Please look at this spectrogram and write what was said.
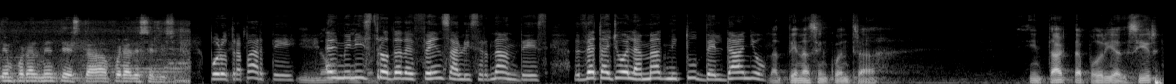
temporalmente está fuera de servicio. Por otra parte, el ministro de Defensa, Luis Hernández, detalló la magnitud del daño. La antena se encuentra intacta, podría decir.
